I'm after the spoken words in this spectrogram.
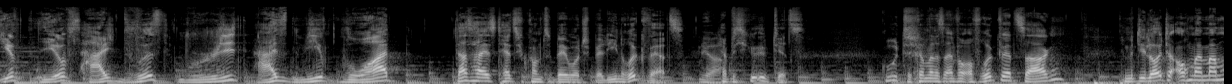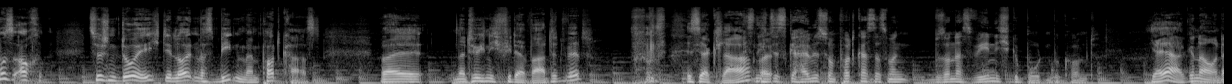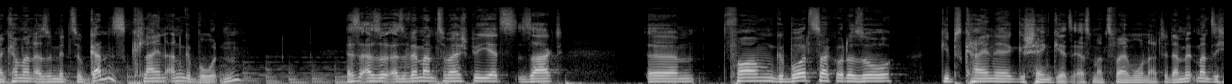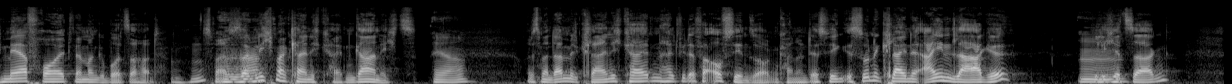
Was? heißt wie what? Das heißt, herzlich willkommen zu Baywatch Berlin rückwärts. Ja. Ich habe dich geübt jetzt. Gut. Da kann man das einfach auf rückwärts sagen, damit die Leute auch mal, man muss auch zwischendurch den Leuten was bieten beim Podcast, weil natürlich nicht viel erwartet wird. Ist ja klar. ist nicht das Geheimnis vom Podcast, dass man besonders wenig geboten bekommt. ja, ja, genau. Und dann kann man also mit so ganz kleinen Angeboten, das ist also, also wenn man zum Beispiel jetzt sagt, ähm, vorm Geburtstag oder so gibt's keine Geschenke jetzt erstmal zwei Monate, damit man sich mehr freut, wenn man Geburtstag hat. Dass man also Aha. sagt, nicht mal Kleinigkeiten, gar nichts. Ja. Und dass man dann mit Kleinigkeiten halt wieder für Aufsehen sorgen kann. Und deswegen ist so eine kleine Einlage, will ich jetzt sagen,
